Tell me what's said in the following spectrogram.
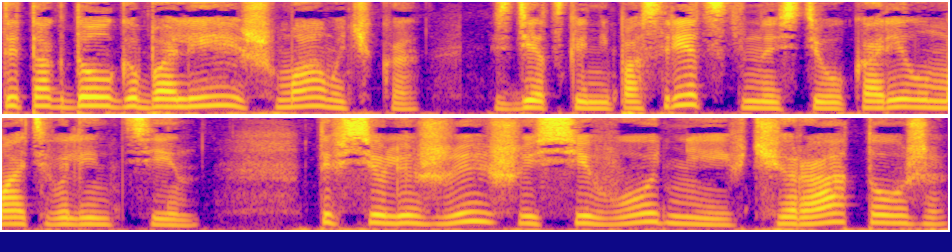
«Ты так долго болеешь, мамочка!» — с детской непосредственностью укорил мать Валентин. «Ты все лежишь и сегодня, и вчера тоже.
